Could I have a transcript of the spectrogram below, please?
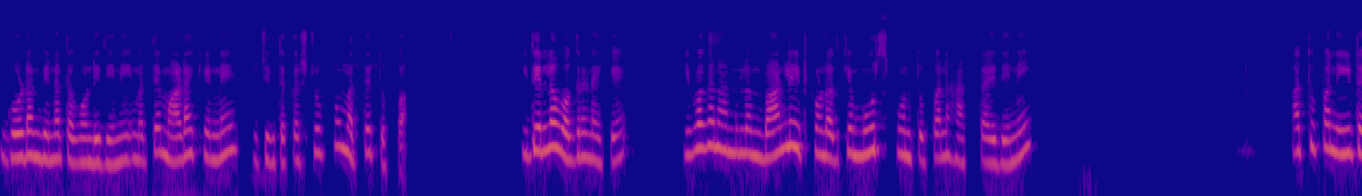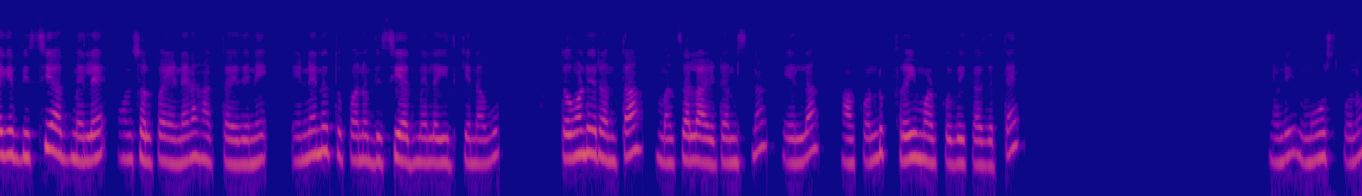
ಗೋಡಂಬಿನ ತಗೊಂಡಿದ್ದೀನಿ. ಮತ್ತು ಮಾಡೋಕ್ಕೆ ಎಣ್ಣೆ ರುಚಿಗೆ ತಕ್ಕಷ್ಟು ಉಪ್ಪು ಮತ್ತು ತುಪ್ಪ. ಇದೆಲ್ಲ ಒಗ್ಗರಣೆಗೆ. ಇವಾಗ ನಾನು ಇಲ್ಲೊಂದು ಬಾಣಲಿ ಇಟ್ಕೊಂಡು ಅದಕ್ಕೆ ಮೂರು ಸ್ಪೂನ್ ತುಪ್ಪನ ಹಾಕ್ತಾಯಿದ್ದೀನಿ ಆ ತುಪ್ಪ ನೀಟಾಗಿ ಬಿಸಿ ಆದಮೇಲೆ ಒಂದು ಸ್ವಲ್ಪ ಎಣ್ಣೆನ ಹಾಕ್ತಾಯಿದ್ದೀನಿ ಎಣ್ಣೆನೂ ತುಪ್ಪನೂ ಬಿಸಿ ಆದಮೇಲೆ ಇದಕ್ಕೆ ನಾವು ತೊಗೊಂಡಿರೋಂಥ ಮಸಾಲ ಐಟಮ್ಸ್ನ ಎಲ್ಲ ಹಾಕ್ಕೊಂಡು ಫ್ರೈ ಮಾಡ್ಕೋಬೇಕಾಗತ್ತೆ. ನೋಡಿ, ಮೂರು ಸ್ಪೂನು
